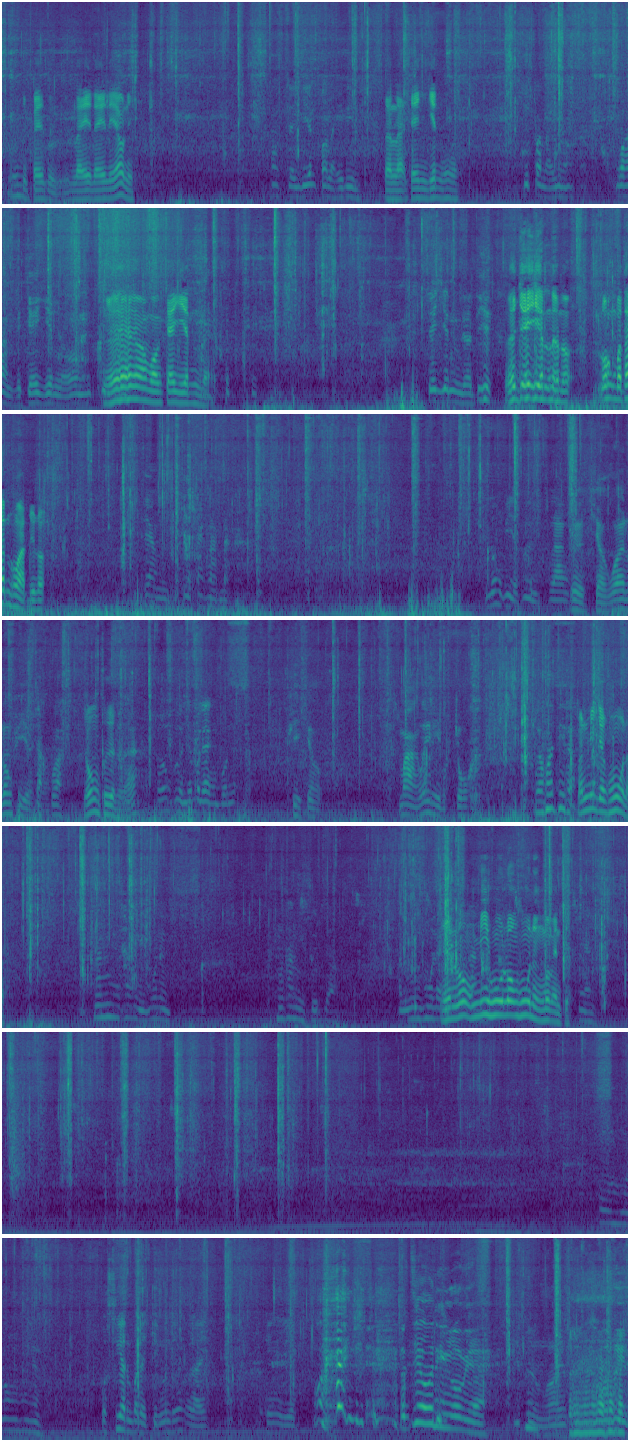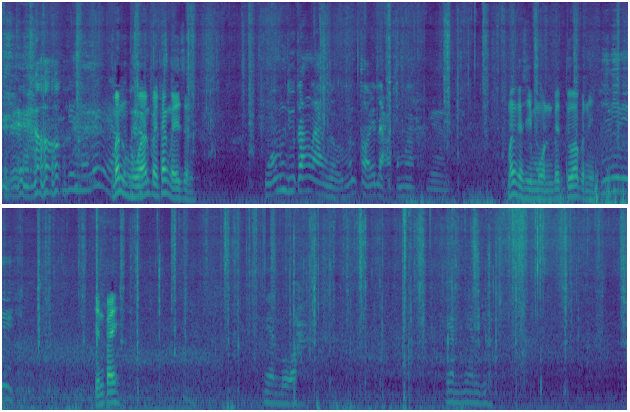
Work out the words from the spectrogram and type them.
มันจะไปไหลไหลแล้วนี่เอา ใจเย็นปลาไหลดินั่นละใจเย็นๆนะครับคุดปลาไหลเนาะว่าหันไปเจ๊เย็นเหรอเออมองใจเย็นแหละใจเย็นเดี๋ยวที่เออใจเย็นเลยเนาะลงมาทันหวดอยู่เนาะแท่งแท่งหลังนะลุงพี่อย่าพื้นล่างเออเขียวว่าล่องพี่จักว่าลงพื้นนะลุงพื้นจะมาแรงข้างบนพี่เขียวมากเลยนี่บักโจกเดี๋ยวมาที่ไหนมันมีจังหูนะ นั่นมีทางอีกหูหนึ่งหูทางนี้สุดแล้วอันนี้มีหูอะไรเห็นลงมีหูลงหูหนึ่งบ่แม่นติหูลงหูหนึ่งโอเซียนบ่ได้กินมันเด้ออะไรกินเดียวบักเจียวดึงเอาเมียยิบหนึ่งร้อยแล้วดึงมาเลยมันหัวมันไปทางไหนสินหัวมันอยู่ตั้งล่างเดี๋ยวมันถอยหลากออกมามัน ก็สิหมุนเป็นตัวแบบนี้ นี่นี่นี่เห็นไปเมียนบัวเมียนเมียนอยู่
